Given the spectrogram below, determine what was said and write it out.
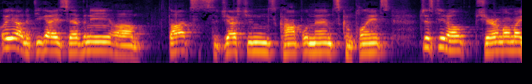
Oh yeah, and if you guys have any um, thoughts, suggestions, compliments, complaints, just, you know, share them on my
